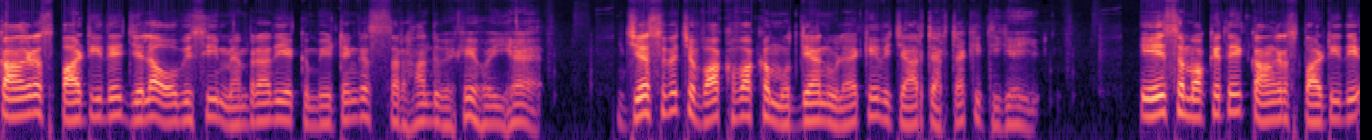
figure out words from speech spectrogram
ਕਾਂਗਰਸ ਪਾਰਟੀ ਦੇ ਜ਼ਿਲ੍ਹਾ ਓਬੀਸੀ ਮੈਂਬਰਾਂ ਦੀ ਇੱਕ ਮੀਟਿੰਗ ਸਰਹੰਦ ਵਿਖੇ ਹੋਈ ਹੈ, ਜਿਸ ਵਿੱਚ ਵੱਖ-ਵੱਖ ਮੁੱਦਿਆਂ ਨੂੰ ਲੈ ਕੇ ਵਿਚਾਰ ਚਰਚਾ ਕੀਤੀ ਗਈ। ਇਸ ਮੌਕੇ ਤੇ ਕਾਂਗਰਸ ਪਾਰਟੀ ਦੇ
